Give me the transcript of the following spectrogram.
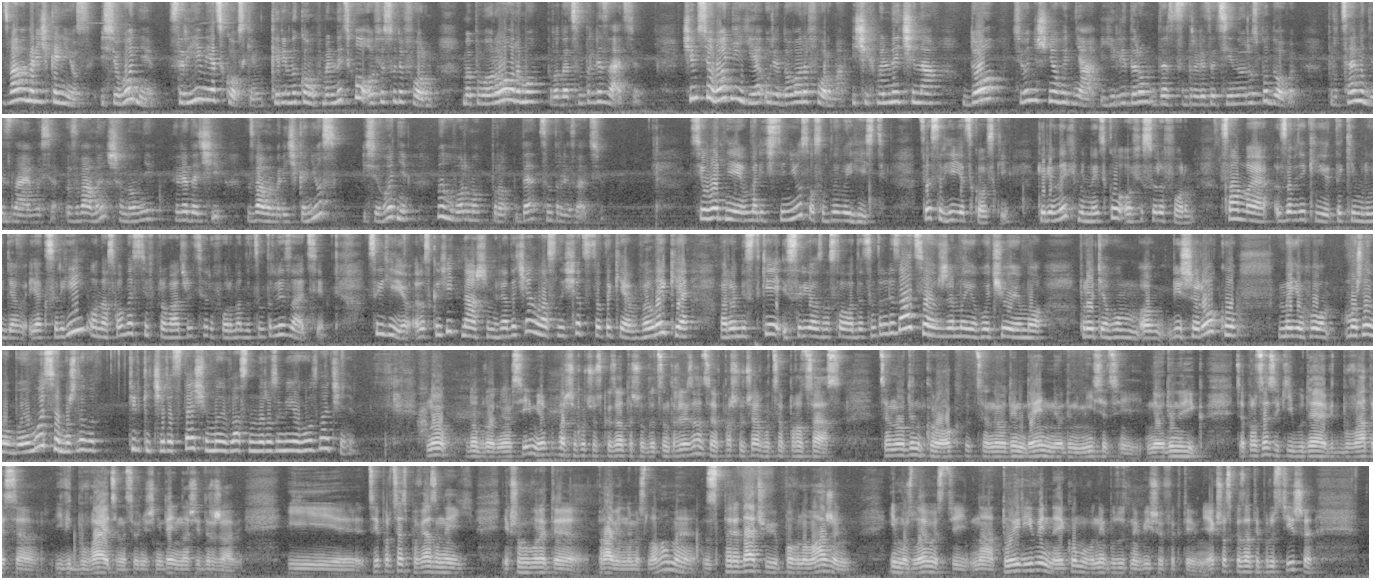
З вами Марічка Ньюс. І сьогодні з Сергієм Яцьковським, керівником Хмельницького офісу реформ, ми поговоримо про децентралізацію. Чим сьогодні є урядова реформа і чи Хмельниччина до сьогоднішнього дня є лідером децентралізаційної розбудови? Про це ми дізнаємося з вами, шановні глядачі. З вами Марічка Ньюс, і сьогодні ми говоримо про децентралізацію. Сьогодні в Марічці Ньюс особливий гість. Це Сергій Яцьковський, керівник Хмельницького офісу реформ. Саме завдяки таким людям, як Сергій, у нас в області впроваджується реформа децентралізації. Сергію, розкажіть нашим глядачам, власне, що це таке велике, ромістке і серйозне слово децентралізація. Вже ми його чуємо протягом більше року. Ми його можливо боїмося, можливо, тільки через те, що ми власне не розуміємо його значення. Ну, доброго дня всім. Я, по-перше, хочу сказати, що децентралізація в першу чергу це процес. Це не один крок, це не один день, не один місяць і не один рік. Це процес, який буде відбуватися і відбувається на сьогоднішній день в нашій державі. І цей процес пов'язаний, якщо говорити правильними словами, з передачею повноважень і можливостей на той рівень, на якому вони будуть найбільш ефективні. Якщо сказати простіше,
